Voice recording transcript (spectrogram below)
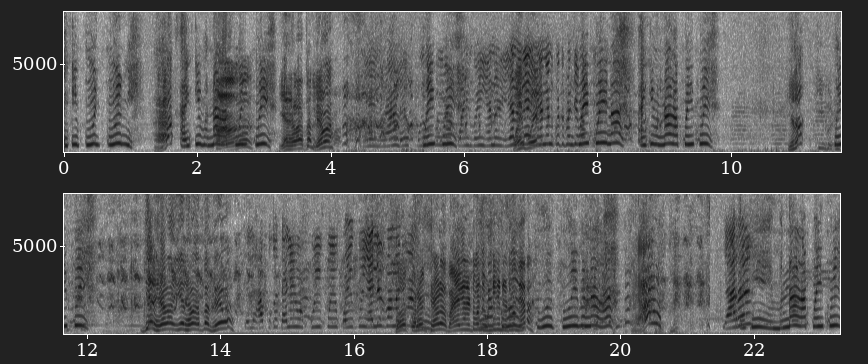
ಅಂಕಿ ಪುಯ್ ಹಾಂ ಅಂಕಿ ಬಂದಾಗ ಕುಯ್ ಕುಯ್ ಏನು ಹೇಳತ್ತಲ್ಲ ಲೇವ? ಪುಯ್ ಪುಯ್ ಪುಯ್ ಪುಯ್? ಮೈ ಪುಯ್ ನಾ ಅಂಕಿ ಬಂದಾಗ ಕುಯ್ ಪುಯ್ ಏನ? ಕುಯ್ ಪುಯ್ ಏನ್ ಹೇಳ ಏನು ಹೇಳತ್ತಲ್ಲ ಲೇವ? ಕರೆಕ್ಟ್ ಹೇಳು. ಬಾಯಾಗ ಇಟ್ಕೊಂಡು ಉಂಡಿಗೆ ಇಟ್ಕೊಂಡು ಏನ? ಪುಯ್ ಪುಯ್ ಬಂದಾಗ ಯಾರ? ಬಂದಾಗ ಪುಯ್ ಪುಯ್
